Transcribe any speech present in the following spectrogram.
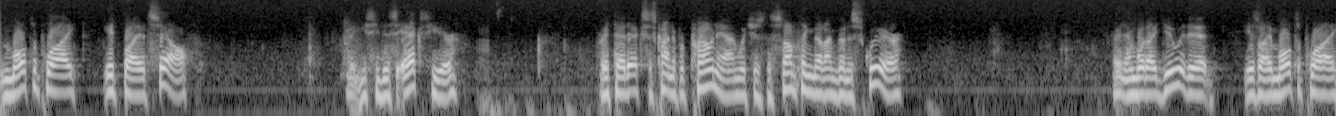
multiply it by itself. Right, you see this x here. Right, that x is kind of a pronoun, which is the something that I'm going to square. Right, and what I do with it is I multiply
